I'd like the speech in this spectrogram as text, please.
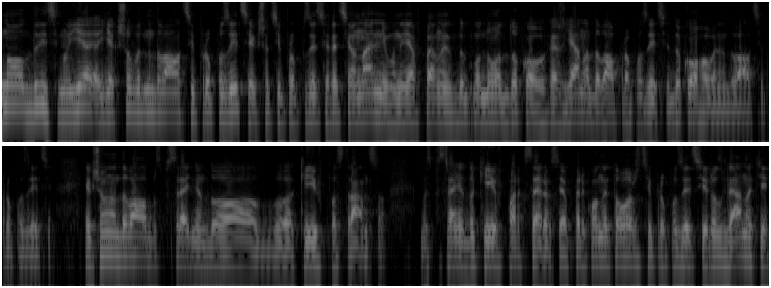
Ну, дивіться, ну є, якщо ви надавали ці пропозиції, якщо ці пропозиції раціональні, вони я впевнений, до, ну, до кого ви кажете, я надавав пропозиції. До кого ви надавали ці пропозиції? Якщо ви надавали безпосередньо до в, Київпострансу, безпосередньо до Київпарксервісу, я переконаний того, що ці пропозиції розглянуті,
